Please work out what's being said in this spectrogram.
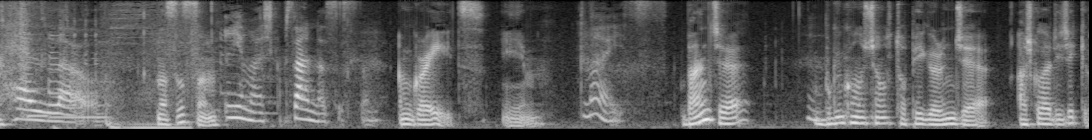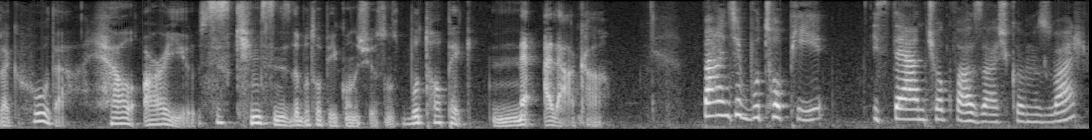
Hello. Nasılsın? İyiyim aşkım. Sen nasılsın? I'm great. İyiyim. Nice. Bence bugün konuşacağımız topiği görünce aşkolar diyecek ki like who the hell are you? Siz kimsiniz de bu topiği konuşuyorsunuz? Bu topik ne alaka? Bence bu topiği isteyen çok fazla aşkımız var.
